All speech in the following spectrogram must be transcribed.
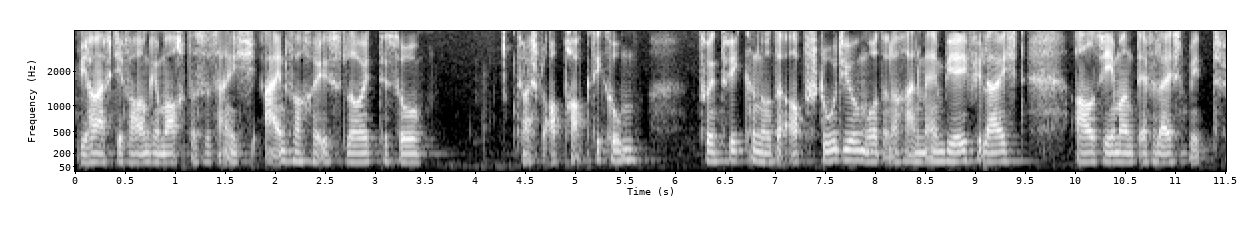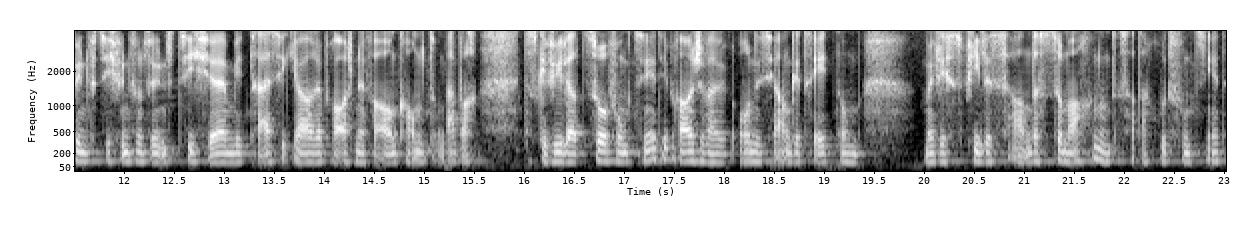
wir haben einfach die Erfahrung gemacht, dass es eigentlich einfacher ist, Leute so zum Beispiel ab Praktikum zu entwickeln oder ab Studium oder nach einem MBA vielleicht, als jemand, der vielleicht mit 50, 55, äh, mit 30 Jahren Branchenerfahrung kommt und einfach das Gefühl hat, so funktioniert die Branche, weil ohne sie angetreten, um möglichst vieles anders zu machen und das hat auch gut funktioniert.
